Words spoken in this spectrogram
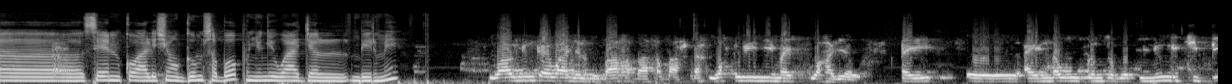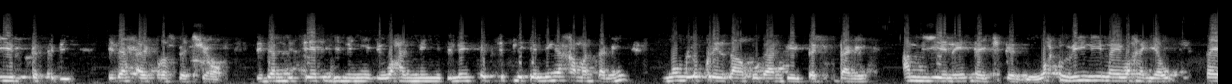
euh, seen coalition gëm sa bopp ñu ngi waajal mbir mi. waaw ñu ngi koy waajal bu baax a baax a baax ndax waxtu wi ñuy may wax ak yow tey ay ndaw gëm sa bopp ñu ngi ci biir dëkk bi. di def ay prospection di dem di seeti ji nit ñi di wax ak nit ñi di leen expliquer li nga xamante ni moom la président Bougane Gueye Dany am yéene tey ci kër gi waxtu wii nii may wax ak yow tey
